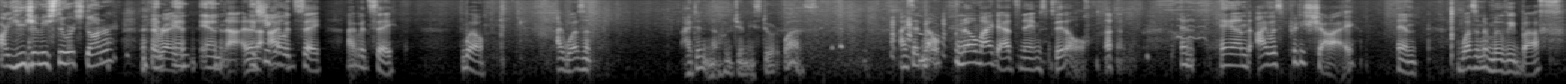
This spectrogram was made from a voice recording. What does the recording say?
are you Jimmy Stewart's daughter? And, right. And and, I, and and she I go- would say, I would say, well, I wasn't. I didn't know who Jimmy Stewart was. I said, no, no, my dad's name's Bill, and and I was pretty shy, and wasn't a movie buff.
